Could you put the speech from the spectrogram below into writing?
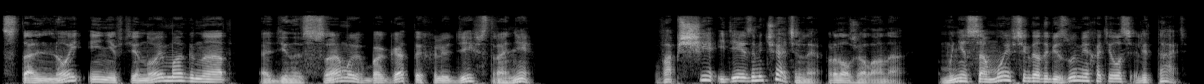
стальной и нефтяной магнат, один из самых богатых людей в стране. «Вообще идея замечательная», — продолжала она. «Мне самой всегда до безумия хотелось летать,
